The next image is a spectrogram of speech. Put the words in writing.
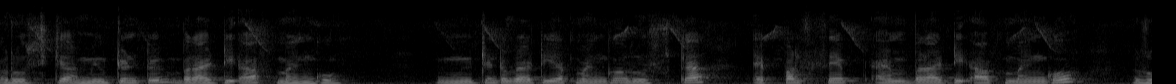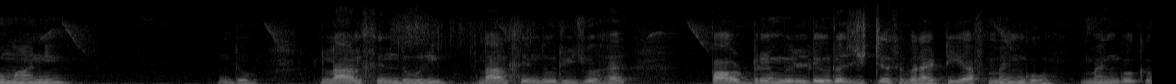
Rosica mutant variety of mango mutant variety of mango Rosica apple shape and variety of mango Rumani दो. लाल सिंदूरी. लाल सिंदूरी जो है powdery mildew resistance variety of mango mango के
